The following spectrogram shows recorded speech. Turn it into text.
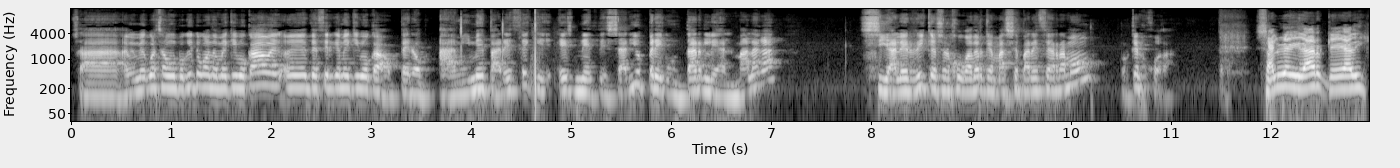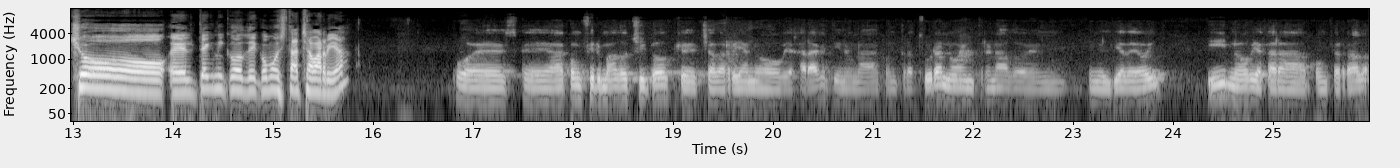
O sea, a mí me cuesta muy poquito cuando me he equivocado eh, decir que me he equivocado. Pero a mí me parece que es necesario preguntarle al Málaga si Alex Rique es el jugador que más se parece a Ramón, ¿por qué no juega? Salvi Aguilar, ¿qué ha dicho el técnico de cómo está Chavarría? Pues eh, ha confirmado, chicos, que Chavarría no viajará, que tiene una contractura, no ha entrenado en, en el día de hoy y no viajará a Ponferrada,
